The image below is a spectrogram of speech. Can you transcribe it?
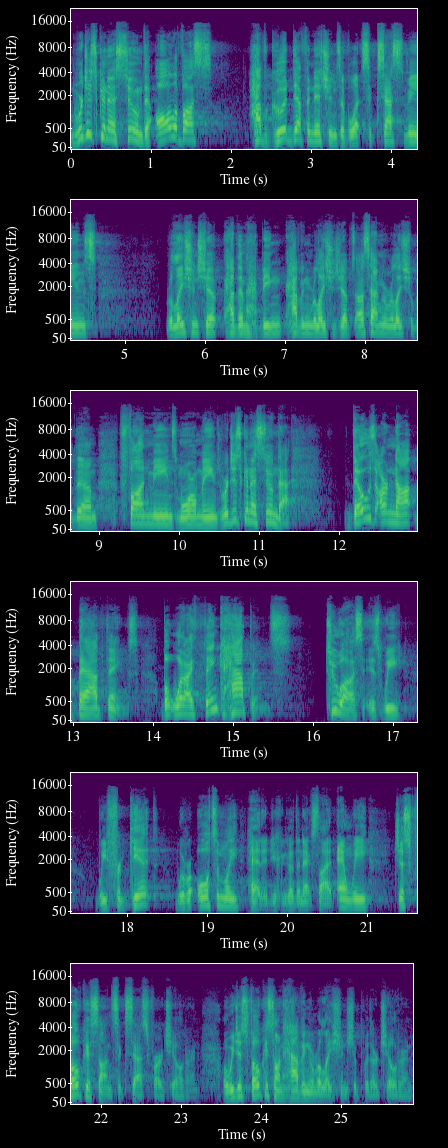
we're just gonna assume that all of us have good definitions of what success means, relationship, have them being having relationships, us having a relationship with them, fun means, moral means. We're just gonna assume that. Those are not bad things. But what I think happens to us is we we forget where we're ultimately headed. You can go to the next slide. And we just focus on success for our children, or we just focus on having a relationship with our children,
